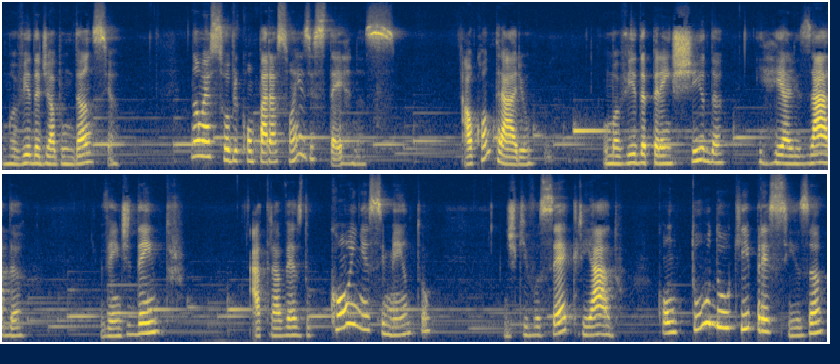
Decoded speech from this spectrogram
Uma vida de abundância não é sobre comparações externas. Ao contrário, uma vida preenchida e realizada vem de dentro através do conhecimento de que você é criado com tudo o que precisa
